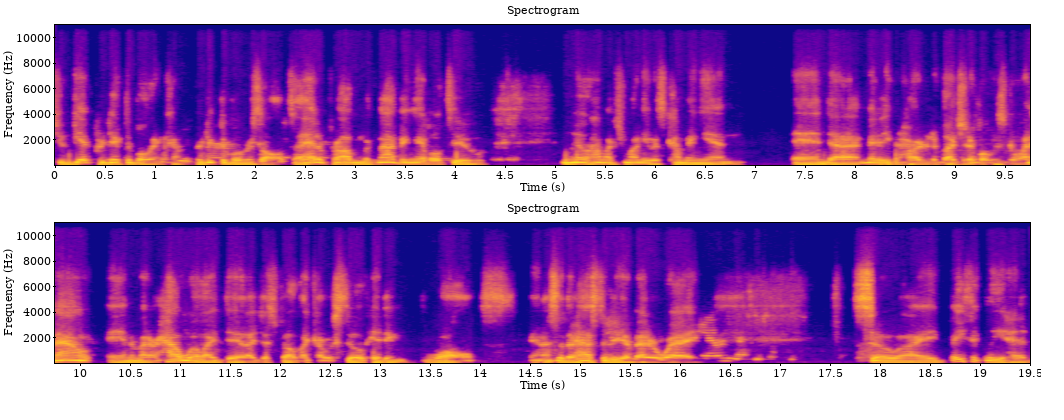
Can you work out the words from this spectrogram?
to get predictable income, predictable results. I had a problem with not being able to know how much money was coming in and uh, made it even harder to budget of what was going out. And no matter how well I did, I just felt like I was still hitting walls. And I said, there has to be a better way. So I basically had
